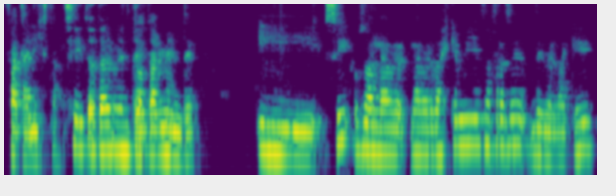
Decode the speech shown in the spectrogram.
fatalista. sí, totalmente. Totalmente. Y sí, o sea, la, la verdad es que a mí esa frase de verdad que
